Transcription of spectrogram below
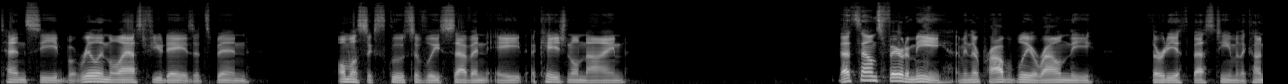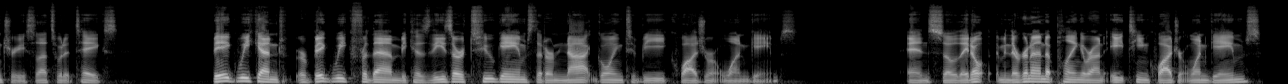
10 seed, but really in the last few days, it's been almost exclusively seven, eight, occasional nine. That sounds fair to me. I mean, they're probably around the 30th best team in the country, so that's what it takes big weekend or big week for them because these are two games that are not going to be quadrant one games. And so they don't, I mean, they're going to end up playing around 18 quadrant one games.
